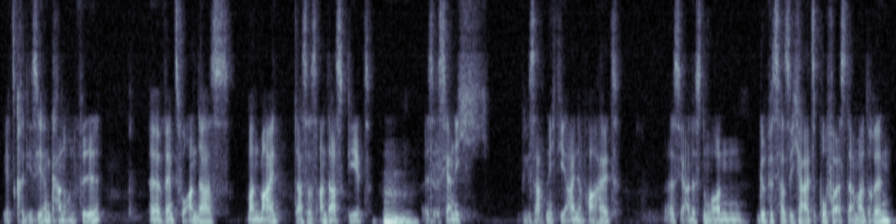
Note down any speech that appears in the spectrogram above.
jetzt kritisieren kann und will, äh, wenn es woanders man meint, dass es anders geht. Hm. Es ist ja nicht, wie gesagt, nicht die eine Wahrheit. Es ist ja alles nur ein gewisser Sicherheitspuffer ist da mal drin.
